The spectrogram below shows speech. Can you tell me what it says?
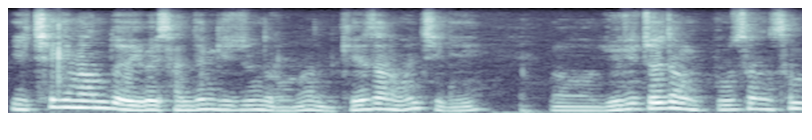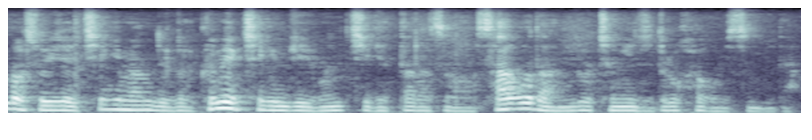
이 책임한도액의 산정 기준으로는 계산 원칙이 어, 유류저장 부선 선박 소유자의 책임한도액을 금액 책임주의 원칙에 따라서 사고 단위로 정해지도록 하고 있습니다.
